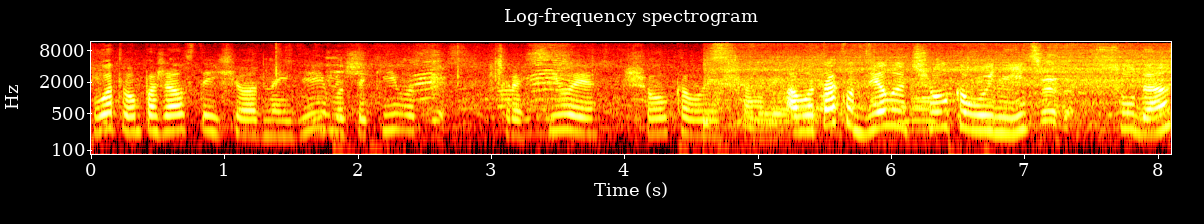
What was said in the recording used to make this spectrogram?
вот вам, пожалуйста, еще одна идея. Вот такие вот красивые шелковые шали. А вот так вот делают шелковую нить сюда.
